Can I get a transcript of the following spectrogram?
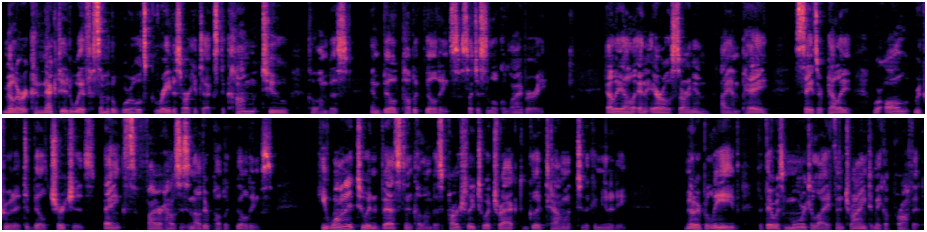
Miller connected with some of the world's greatest architects to come to Columbus and build public buildings, such as the local library. Eliel and Eero Saarinen, I.M. Pei, Cesar Pelli were all recruited to build churches, banks, firehouses, and other public buildings. He wanted to invest in Columbus partially to attract good talent to the community. Miller believed that there was more to life than trying to make a profit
